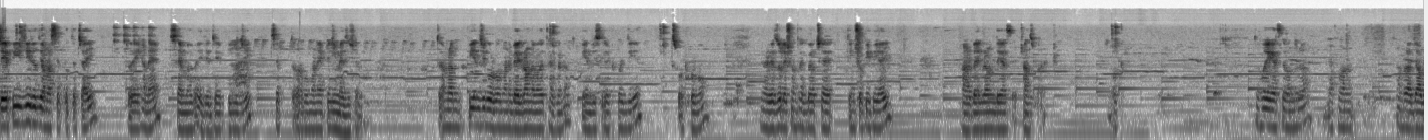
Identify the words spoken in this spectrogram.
জেপিজি যদি আমরা সেভ করতে চাই, তো এখানে সেম ভাবে এই যে জেপিইজি সেভ করতে পারব মানে একটা ইমেজ হিসেবে। তো আমরা পিএনজি করব মানে ব্যাকগ্রাউন্ড আমাদের থাকবে না পিএনজি সিলেক্ট করে দিয়ে এক্সপোর্ট করব। রেজুলেশন থাকবে হচ্ছে তিনশো পিপিআই আর ব্যাকগ্রাউন্ড দেওয়া আছে ট্রান্সপারেন্ট ওকে তো হয়ে গেছে, বন্ধুরা। এখন আমরা যাব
